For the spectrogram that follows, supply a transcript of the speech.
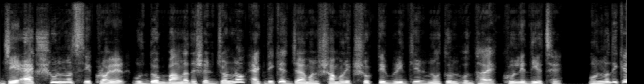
যে এক শূন্য সি ক্রয়ের উদ্যোগ বাংলাদেশের জন্য একদিকে যেমন সামরিক শক্তি বৃদ্ধির নতুন অধ্যায় খুলে দিয়েছে অন্যদিকে,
